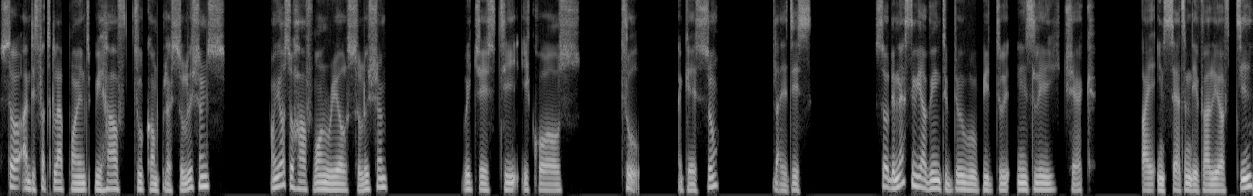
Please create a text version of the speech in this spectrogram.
So at this particular point, we have two complex solutions. And we also have one real solution, which is t equals 2. Okay, so that is this. So the next thing we are going to do will be to easily check by inserting the value of t.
